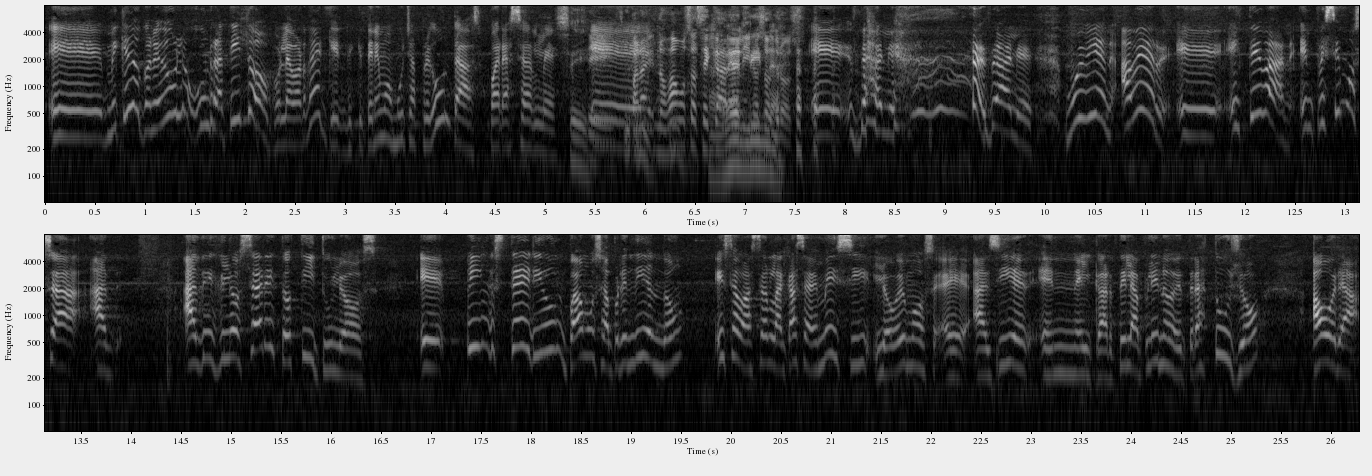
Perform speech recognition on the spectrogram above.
Eh, me quedo con Edul un ratito, por la verdad que, tenemos muchas preguntas para hacerle. Sí. Eh, nos vamos a secar, a nosotros. Eh, dale. Dale, muy bien. A ver, Esteban, empecemos a, a, desglosar estos títulos. Pink Stadium, vamos aprendiendo. Esa va a ser la casa de Messi, lo vemos allí en el cartel a pleno detrás tuyo. Ahora,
